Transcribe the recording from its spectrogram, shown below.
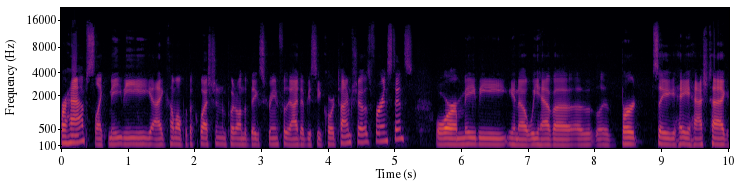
perhaps. Like maybe I come up with a question and put it on the big screen for the IWC court time shows, for instance, or maybe you know we have a, a, Bert say, hey, hashtag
